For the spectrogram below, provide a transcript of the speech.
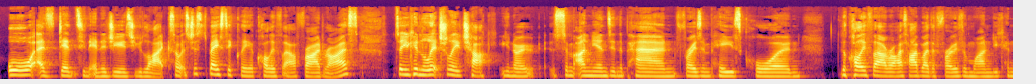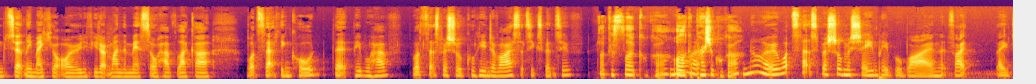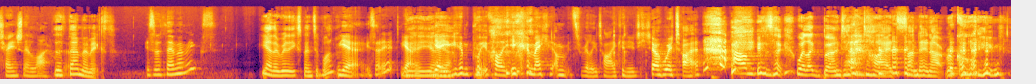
or as dense in energy as you like. So it's just basically a cauliflower fried rice. So you can literally chuck, you know, some onions in the pan, frozen peas, corn, the cauliflower rice, I buy the frozen one. You can certainly make your own if you don't mind the mess or have like a, what's that thing called that people have? What's that special cooking device that's expensive? Like a slow cooker no, or like a pressure cooker? No, what's that special machine people buy and it's like they change their life? The Thermomix. It? Is it a Thermomix? Yeah, the really expensive one. Yeah, is that it? Yeah, yeah, yeah. yeah, yeah. You can put your color. You can make it. Um, it's really tired. Can you tell we're tired? Um, it's like we're like burnt out, tired Sunday night recording.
